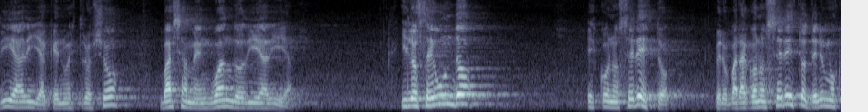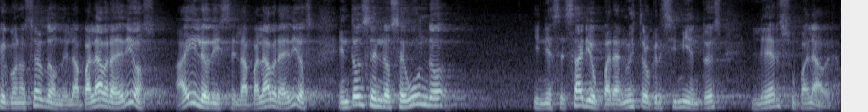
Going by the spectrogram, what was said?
día a día, que nuestro yo vaya menguando día a día. Y lo segundo es conocer esto. Pero para conocer esto tenemos que conocer dónde? La palabra de Dios. Ahí lo dice, la palabra de Dios. Entonces lo segundo y necesario para nuestro crecimiento es leer su palabra.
